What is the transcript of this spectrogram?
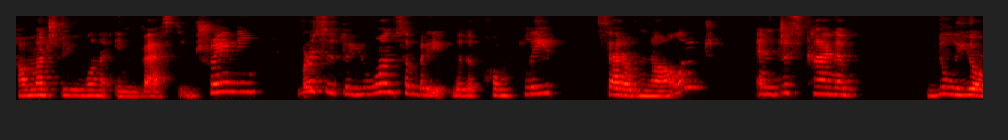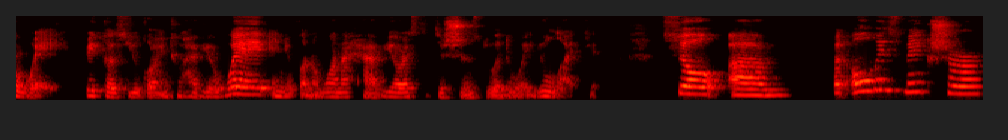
How much do you want to invest in training versus do you want somebody with a complete set of knowledge and just kind of do your way because you're going to have your way and you're going to want to have your estheticians do it the way you like it. So, um, but always make sure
